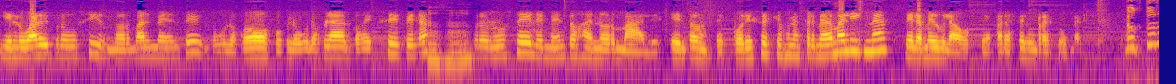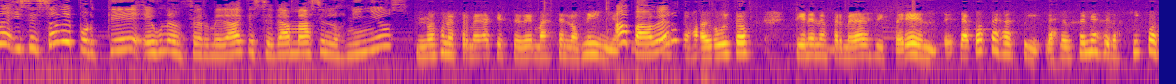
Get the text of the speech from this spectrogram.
y en lugar de producir normalmente glóbulos rojos, glóbulos blancos, etcétera, produce elementos anormales. Entonces, por eso es que es una enfermedad maligna de la médula ósea, para hacer un resumen. Doctora, ¿y se sabe por qué es una enfermedad que se da más en los niños? no es una enfermedad que se dé más en los niños. Ah, va a ver. Los adultos tienen enfermedades diferentes. La cosa es así, las leucemias de los chicos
